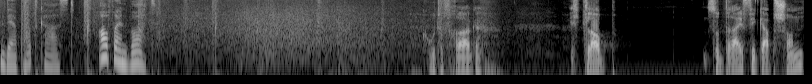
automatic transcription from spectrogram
der Podcast. Auf ein Wort. Gute Frage. Ich glaube, so drei, vier gab es schon.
